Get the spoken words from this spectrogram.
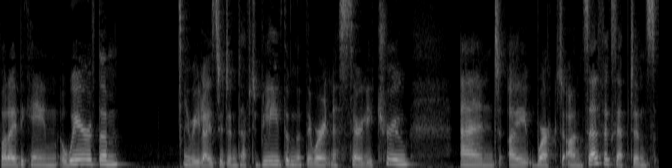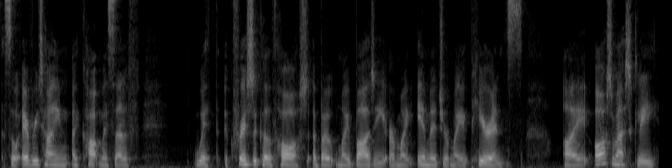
but I became aware of them. I realized I didn't have to believe them, that they weren't necessarily true, and I worked on self acceptance. So every time I caught myself with a critical thought about my body or my image or my appearance, I automatically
